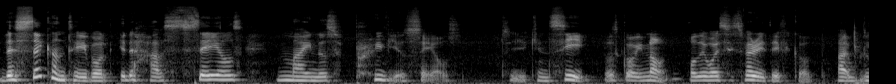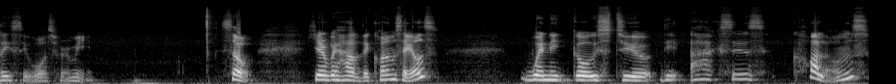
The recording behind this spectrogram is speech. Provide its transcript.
The second table, it has sales minus previous sales. So you can see what's going on. Otherwise, it's very difficult. At least it was for me. So here we have the column sales. When it goes to the axis columns,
